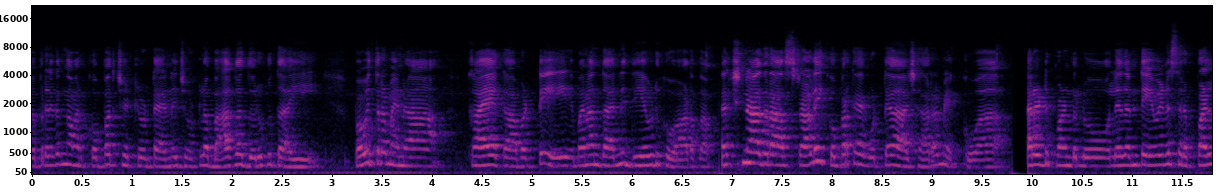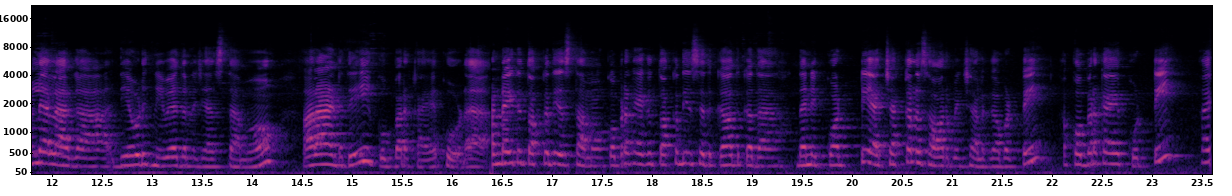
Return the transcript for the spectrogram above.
విపరీతంగా మన కొబ్బరి చెట్లు ఉంటాయి అన్ని చోట్ల బాగా దొరుకుతాయి. పవిత్రమైన కాయ కాబట్టి మనం దాన్ని దేవుడికి వాడతాం. దక్షిణాది రాష్ట్రాలు ఈ కొబ్బరికాయ కొట్టే ఆచారం ఎక్కువ. అరటి పండులు లేదంటే ఏవైనా సరే పళ్ళు ఎలాగా దేవుడికి నివేదన చేస్తామో అలాంటిది ఈ కొబ్బరికాయ కూడా. పండు అయితే తొక్క తీస్తాము. కొబ్బరికాయకి తొక్క తీసేది కాదు కదా. దాన్ని కొట్టి ఆ చెక్కలు సమర్పించాలి కాబట్టి ఆ కొబ్బరికాయ కొట్టి ఆ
